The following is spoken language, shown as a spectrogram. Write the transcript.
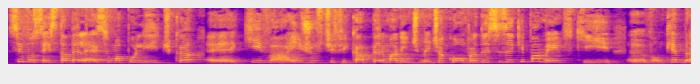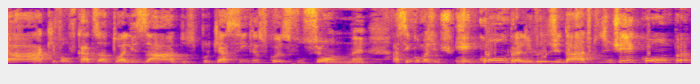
se você estabelece uma política é, que vai justificar permanentemente a compra desses equipamentos que é, vão quebrar, que vão ficar desatualizados, porque é assim que as coisas funcionam, né? Assim como a gente recompra livros didáticos, a gente recompra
